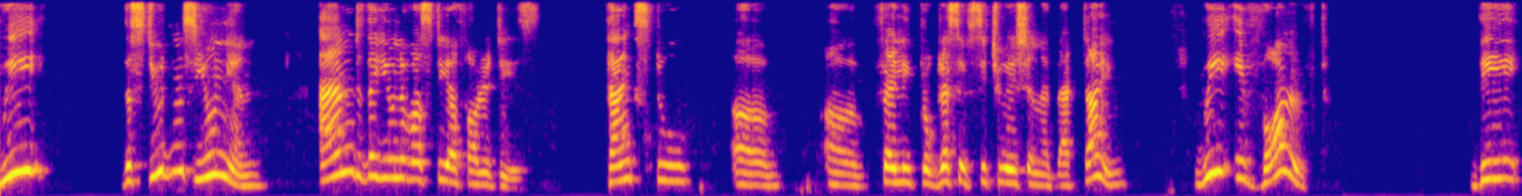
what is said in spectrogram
we, the Students' Union and the university authorities, thanks to uh, a fairly progressive situation at that time, we evolved the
